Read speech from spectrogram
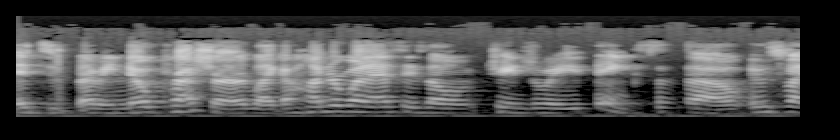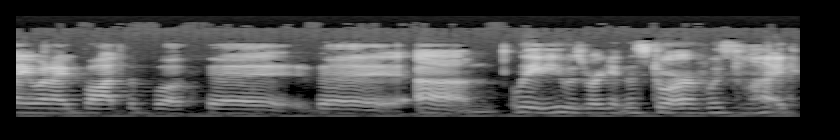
it's I mean no pressure like 101 essays that will change the way you think so, it was funny when I bought the book the the um, lady who was working at the store was like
